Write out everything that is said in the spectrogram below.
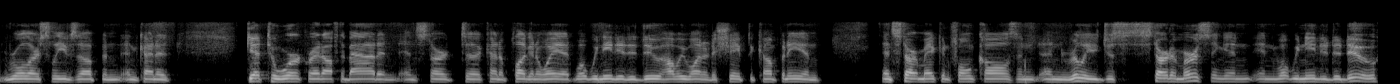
roll our sleeves up and and kind of get to work right off the bat and and start uh, kind of plugging away at what we needed to do, how we wanted to shape the company, and and start making phone calls and and really just start immersing in in what we needed to do.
